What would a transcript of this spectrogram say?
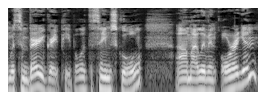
with some very great people at the same school. Um, I live in Oregon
